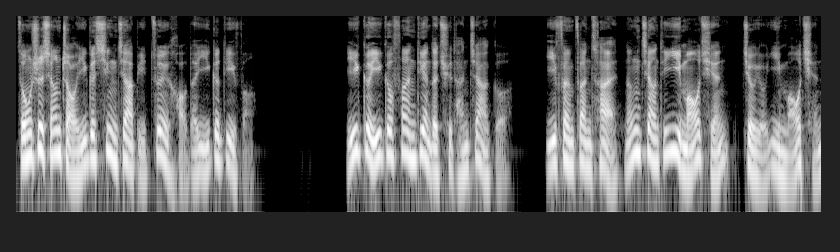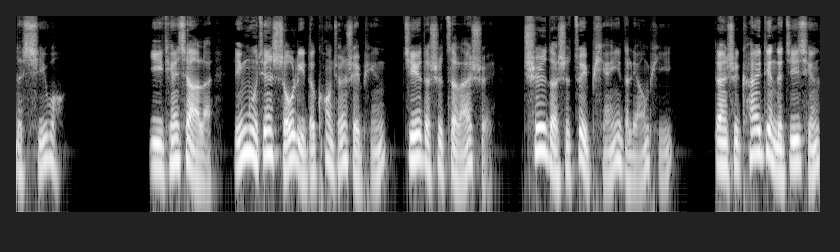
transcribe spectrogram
总是想找一个性价比最好的一个地方，一个一个饭店的去谈价格，一份饭菜能降低一毛钱，就有一毛钱的希望。一天下来，铃木间手里的矿泉水瓶接的是自来水，吃的是最便宜的凉皮。但是开店的激情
